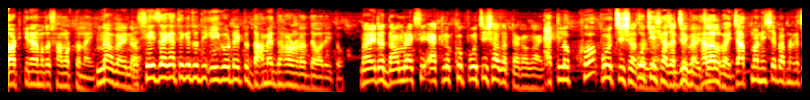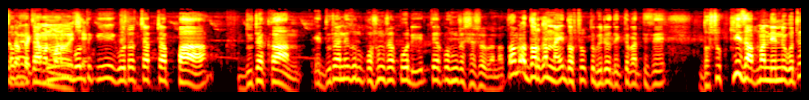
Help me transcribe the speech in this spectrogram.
লট কেনার মতো সামর্থ্য নাই। না ভাই না। সেই জায়গা থেকে যদি এই গরুটা একটু দামের ধারণাটা দেওয়া যেত ভাই এটা দাম রাখছি এক লক্ষ পঁচিশ হাজার টাকা ভাই। এক লক্ষ পঁচিশ হাজার পঁচিশ হাজার টাকা। হালাল ভাই জাতমান হিসেবে আপনার কাছে দামটা কেমন মনে হয়েছে? বলতে কি গোটার চারটা পা দুটা কান এই দুটা নিয়ে যদি প্রশংসা করি তার প্রশংসা শেষ হবে না। তো আমরা দরকার নাই দর্শক তো ভিডিও দেখতে পারতেছে। দর্শক কি জাতমান নির্ণয় করছে?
